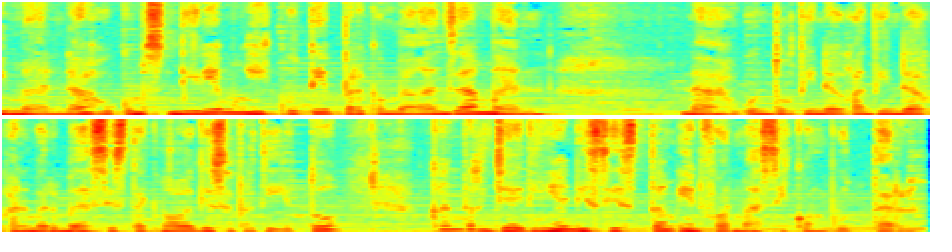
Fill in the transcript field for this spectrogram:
di mana hukum sendiri mengikuti perkembangan zaman. Nah, untuk tindakan-tindakan berbasis teknologi seperti itu, kan terjadinya di sistem informasi komputer.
